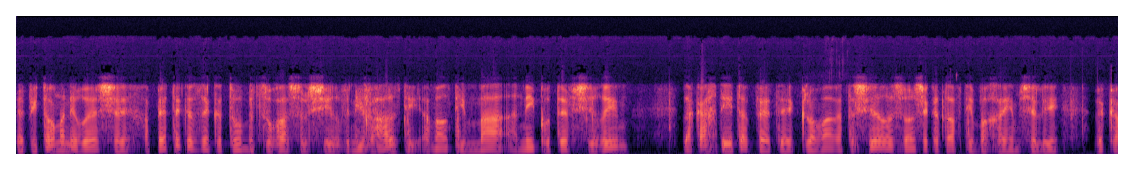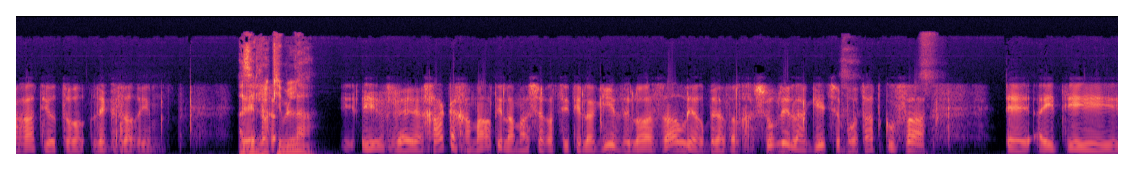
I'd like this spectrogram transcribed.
ופתאום אני רואה שהפתק הזה כתוב בצורה של שיר, ונבהלתי. אמרתי, מה, אני כותב שירים? לקחתי את הפתק, כלומר את השיר הראשון שכתבתי בחיים שלי, וקראתי אותו לגזרים. אז היא לא קיבלה. ואחר כך אמרתי לה מה שרציתי להגיד, זה לא עזר לי הרבה, אבל חשוב לי להגיד שבאותה תקופה אה, הייתי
